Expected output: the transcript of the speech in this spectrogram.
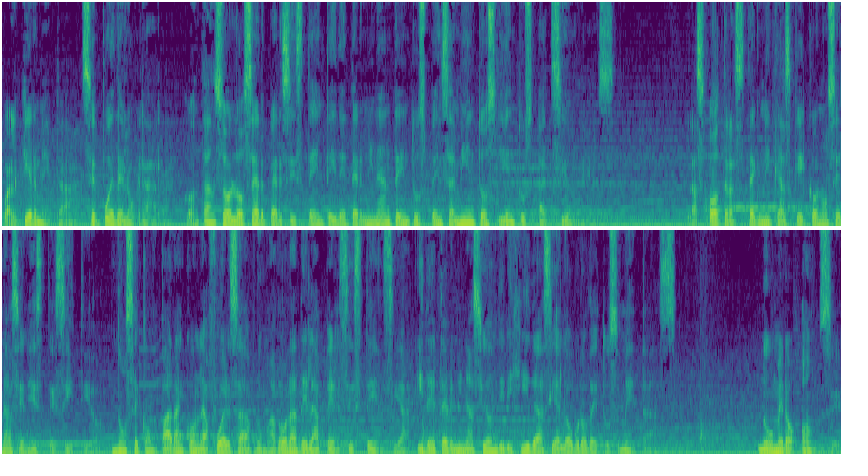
Cualquier meta se puede lograr con tan solo ser persistente y determinante en tus pensamientos y en tus acciones. Las otras técnicas que conocerás en este sitio no se comparan con la fuerza abrumadora de la persistencia y determinación dirigida hacia el logro de tus metas. Número 11.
